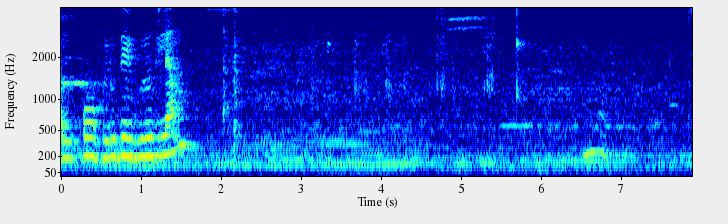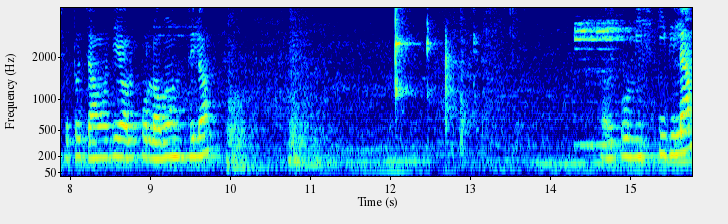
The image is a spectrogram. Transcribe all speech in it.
অল্প হলুদের গুঁড়ো দিলাম। ছোট চামচে অল্প লবণ দিলাম। অল্প মিষ্টি দিলাম।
